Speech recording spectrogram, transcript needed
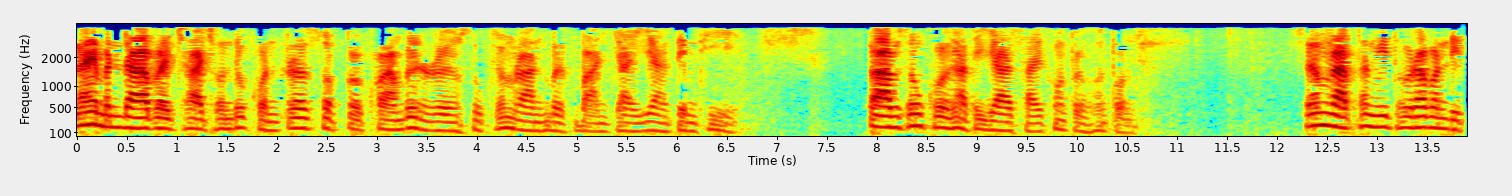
และให้บรรดาประชาชนทุกคนประสบกับความรื่นเริงสุขสำราญเบิกบานใจอย่างเต็มที่ ตามสมควรอัตยาศัยของตนของตนสำหรับท่านวิทุรบัณฑิต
